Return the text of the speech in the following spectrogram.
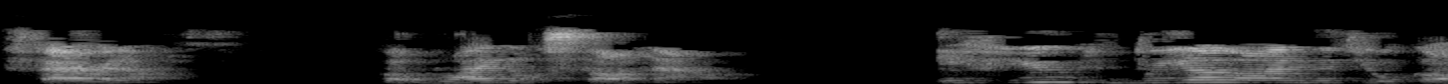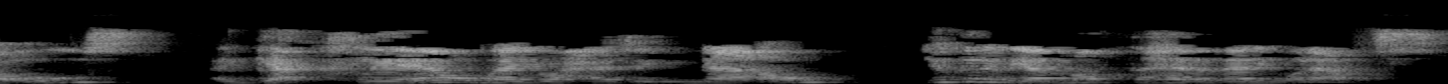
fair enough but why not start now? If you realign with your goals and get clear on where you're heading now, you're going to be a month ahead of anyone else.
